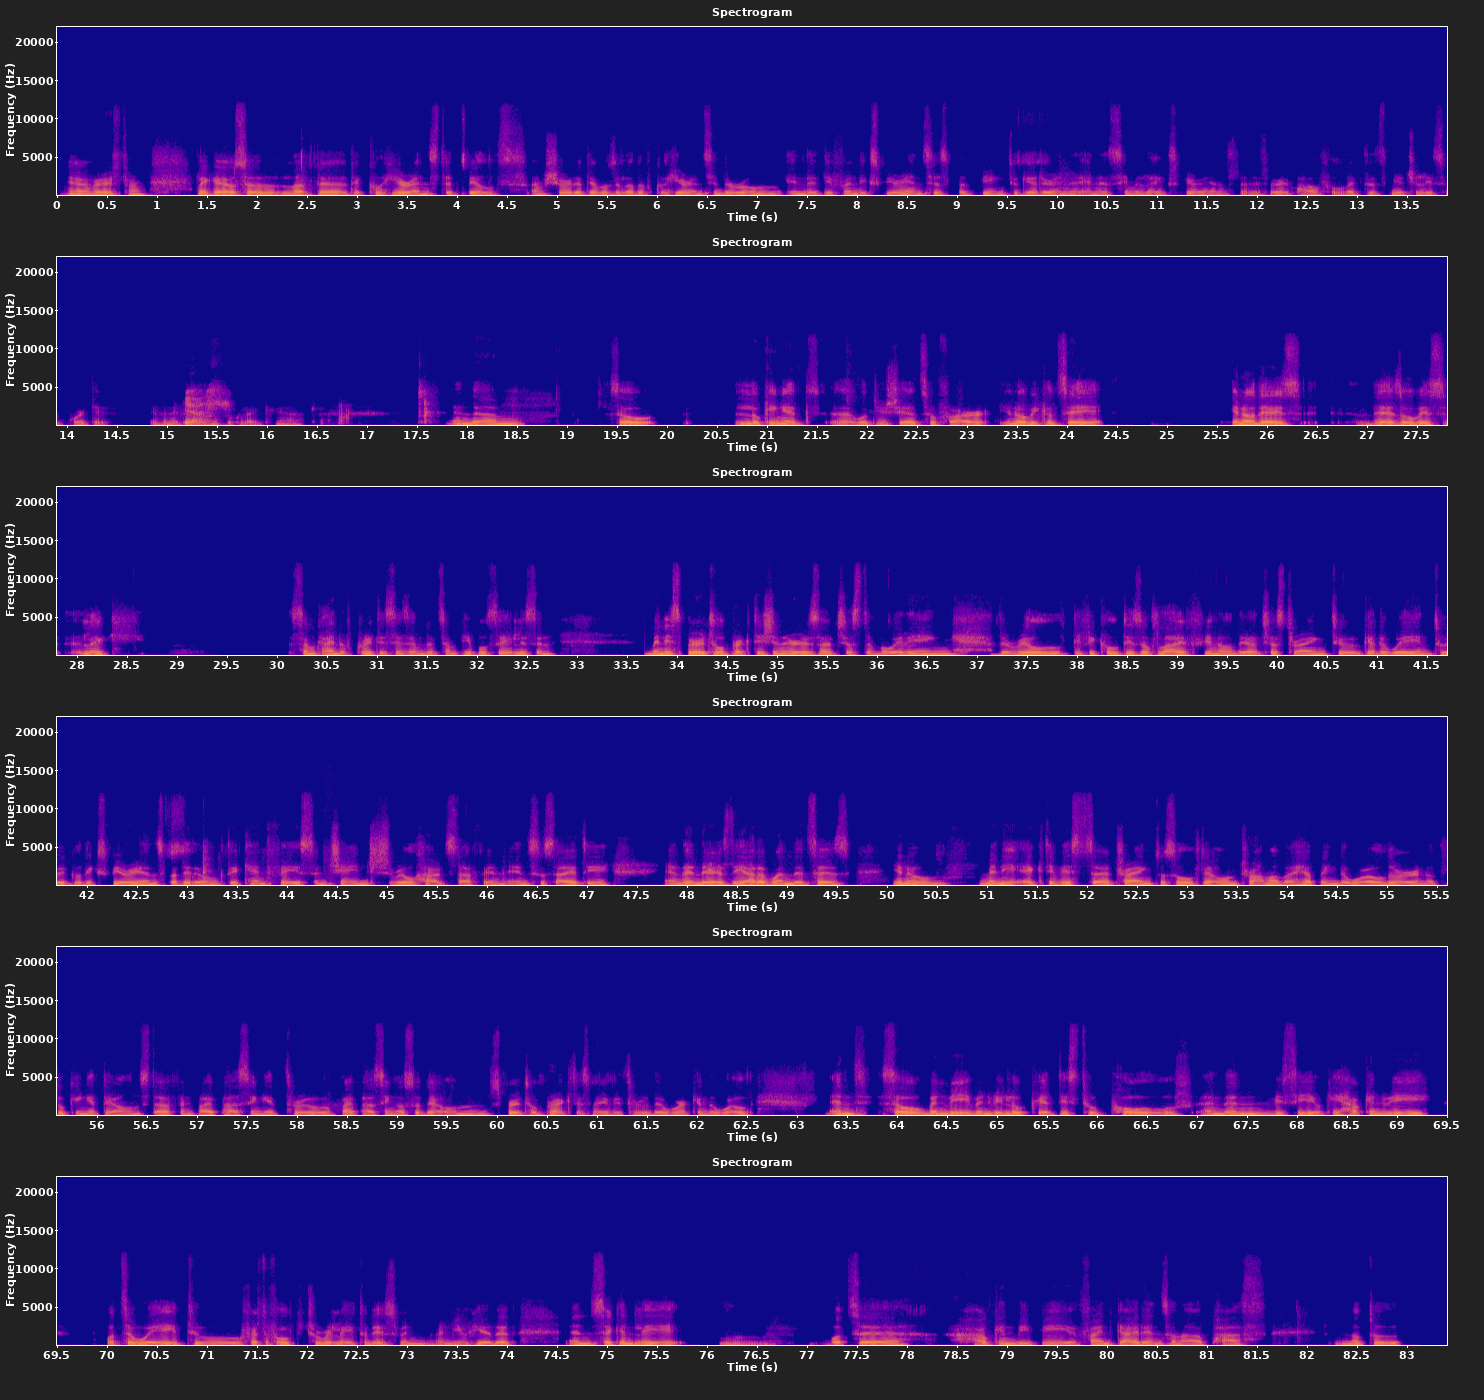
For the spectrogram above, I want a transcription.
Yeah, very strong. Like I also love the the coherence that builds. I'm sure that there was a lot of coherence in the room in the different experiences, but being together in a, in a similar experience that is very powerful. Like that's mutually supportive, even if yes. it doesn't look like yeah. And um, so looking at uh, what you shared so far, you know, we could say, you know, there's there's always like some kind of criticism that some people say, listen, many spiritual practitioners are just avoiding the real difficulties of life. You know they are just trying to get away into a good experience but they don't they can't face and change real hard stuff in in society. And then there's the other one that says you know many activists are trying to solve their own trauma by helping the world or not looking at their own stuff and bypassing it through bypassing also their own spiritual practice maybe through their work in the world. And so when we when we look at these two poles and then we see okay how can we what's a way to first of all to relate to this when when you hear that? And secondly mm, what's a how can we be find guidance on our path? Not to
